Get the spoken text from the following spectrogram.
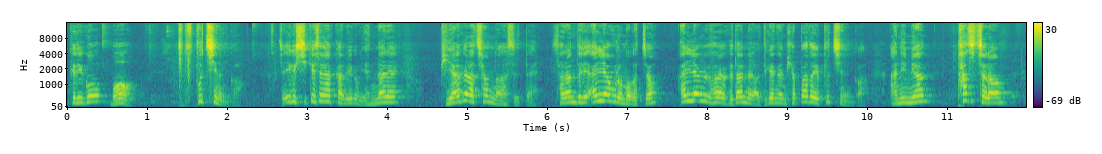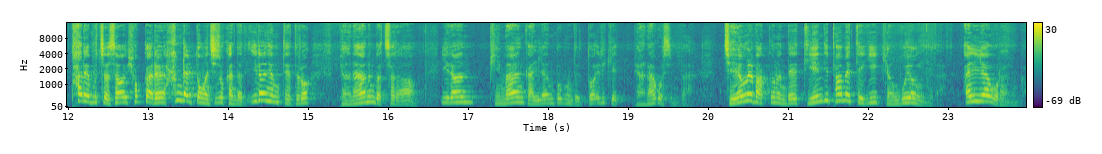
그리고 뭐? 붙이는 거. 자, 이거 쉽게 생각하면 옛날에 비아그라 처음 나왔을 때 사람들이 알약으로 먹었죠. 알약을 사다가 그 다음에 어떻게 했냐면 혓바닥에 붙이는 거. 아니면 파스처럼 팔에 붙여서 효과를 한 달 동안 지속한다. 이런 형태로 변화하는 것처럼 이런 비만 관련 부분들도 이렇게 변하고 있습니다. 제형을 바꾸는데 D&D 파메텍이 경구용입니다. 알약으로 하는 거.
